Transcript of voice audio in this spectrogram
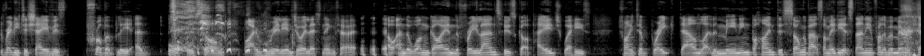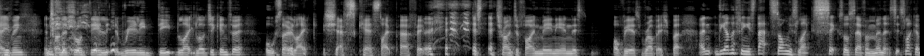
Ready to Shave is probably an awful song, but I really enjoy listening to it. Oh, and the one guy in the Freelands who's got a page where he's trying to break down like the meaning behind this song about some idiot standing in front of a mirror shaving and trying to draw de- really deep like logic into it also like chef's kiss, like perfect. Just trying to find meaning in this obvious rubbish. But and the other thing is that song is like six or seven minutes. It's like a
